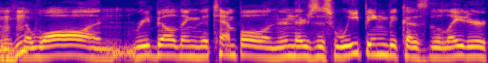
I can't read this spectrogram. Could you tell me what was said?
Mm-hmm. the wall and rebuilding the temple. And then there's this weeping because the later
